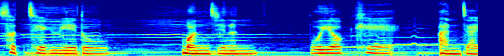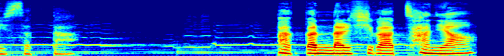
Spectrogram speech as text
서책 위에도 먼지는 뿌옇게 앉아 있었다. 바깥 날씨가 차냐?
